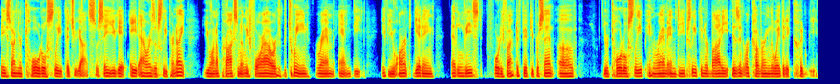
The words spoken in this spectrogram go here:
based on your total sleep that you got. So, say you get eight hours of sleep per night, you want approximately four hours between REM and deep. If you aren't getting at least 45 to 50% of your total sleep in REM and deep sleep, then your body isn't recovering the way that it could be.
